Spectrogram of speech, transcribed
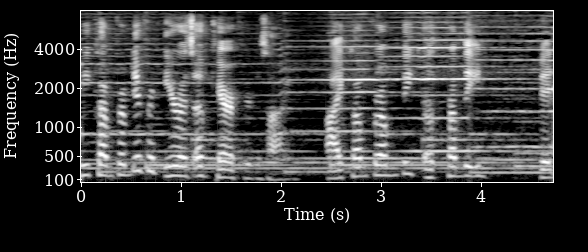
we come from different eras of character design. I come from the uh, from the mid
